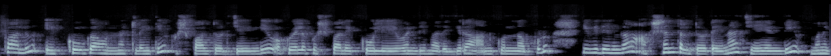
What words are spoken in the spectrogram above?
పుష్పాలు ఎక్కువగా ఉన్నట్లయితే పుష్పాలతో చేయండి. ఒకవేళ పుష్పాలు ఎక్కువ లేవండి మా దగ్గర అనుకున్నప్పుడు ఈ విధంగా అక్షంతలతోటైనా చేయండి. మనకి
